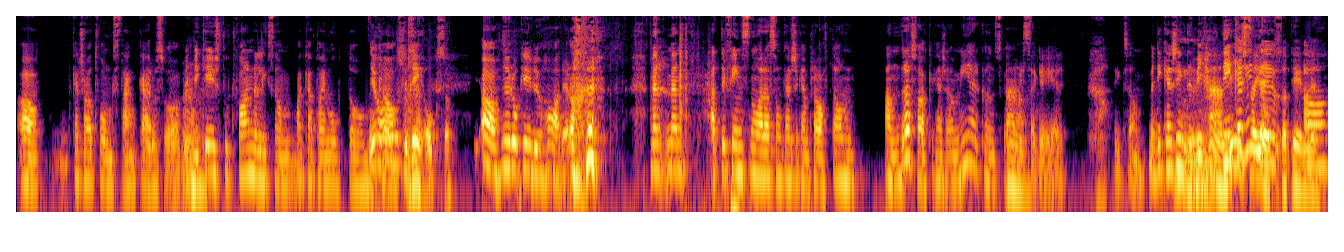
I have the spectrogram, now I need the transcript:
ja, kanske har tvångstankar och så. Vi, vi kan ju fortfarande liksom, man kan ta emot dem och Ja, och det så. också. Ja, nu råkar ju du ha det då. men, men att det finns några som kanske kan prata om andra saker, kanske har mer kunskap Ja. om vissa grejer. Liksom. Men det kanske inte... Vi det hänvisar kanske ju inte- också till Ja.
